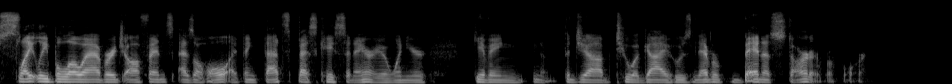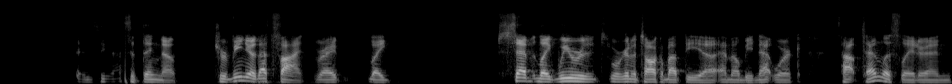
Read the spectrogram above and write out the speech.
slightly below average offense as a whole. I think that's best case scenario when you're giving you know the job to a guy who's never been a starter before. And see, that's the thing though. Trevino, that's fine, right? Like seven, like we were we're gonna talk about the uh, MLB Network top ten list later, and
